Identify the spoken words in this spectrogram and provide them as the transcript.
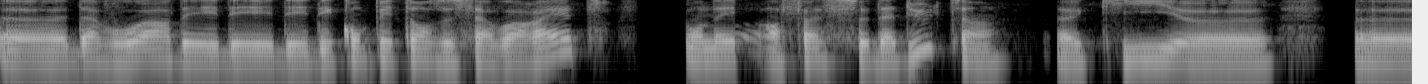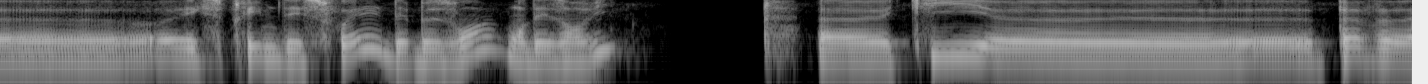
d'avoir des, compétences de savoir-être. On est en face d'adultes qui expriment des souhaits, des besoins, ont des envies. qui peuvent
